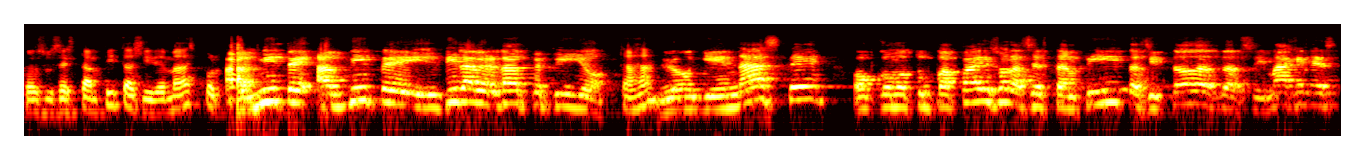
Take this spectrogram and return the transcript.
Con sus estampitas y demás. Porque... Admite, admite y di la verdad, Pepillo. ¿Lo llenaste o como tu papá hizo las estampitas y todas las imágenes,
